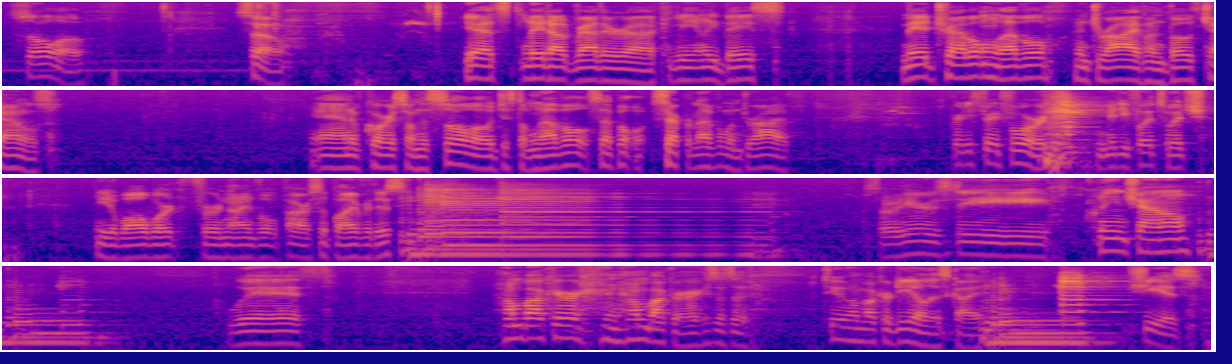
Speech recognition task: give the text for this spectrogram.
solo. So, yeah, it's laid out rather uh, conveniently bass, mid, treble, level, and drive on both channels. And of course, on the solo, just a level, separate, separate level, and drive. Pretty straightforward. MIDI foot switch. Need a wall wart for a 9 volt power supply for this. So here's the clean channel with humbucker and humbucker. I guess it's a two humbucker deal, this guy. She is.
